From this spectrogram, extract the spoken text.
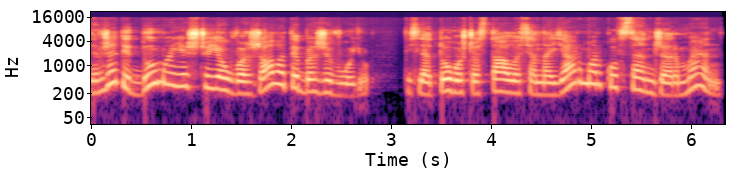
Невже ти думаєш, що я вважала тебе живою? Після того, що сталося на ярмарку в Сен-Джермен,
